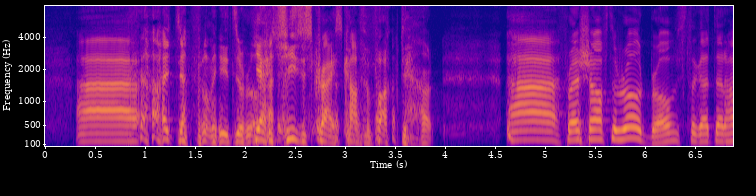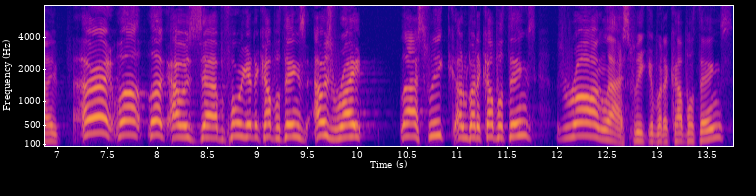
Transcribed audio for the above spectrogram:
I definitely need to. Relax. Yeah, Jesus Christ, calm the fuck down. fresh off the road, bro. Still got that hype. All right. Well, look, I was uh, before we get to a couple things. I was right last week on about a couple things. I was wrong last week about a couple things.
